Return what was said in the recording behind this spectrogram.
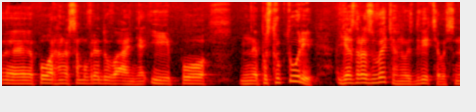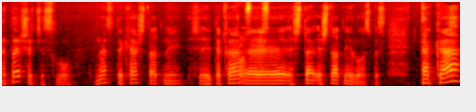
е, по органах самоврядування і по, по структурі, я зразу витягнув, ось дивіться, ось на перше число у нас така штатний, така, Розпис. штатний розпис. Така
